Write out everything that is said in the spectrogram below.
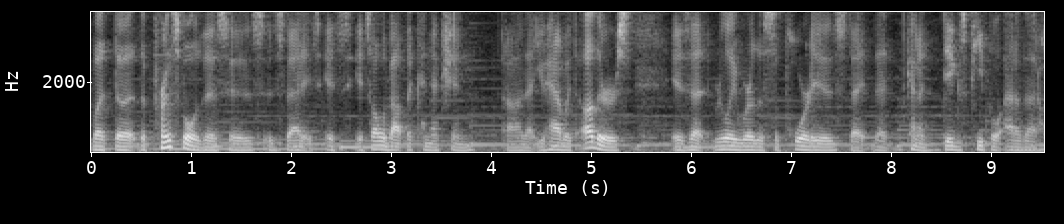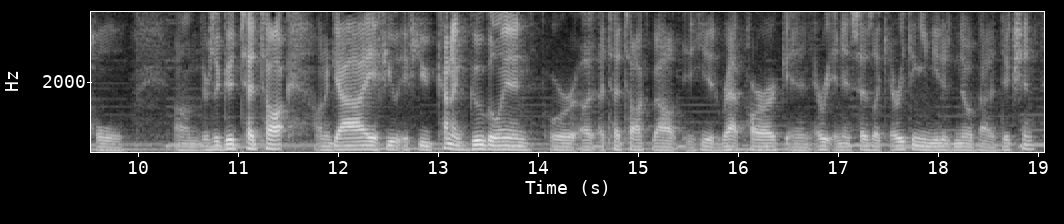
But the the principle of this is is that it's it's it's all about the connection uh, that you have with others. Is that really where the support is that that kind of digs people out of that hole um, there's a good TED talk on a guy. If you if you kind of Google in or a, a, TED talk about he had Rat Park and every and it says like everything you needed to know about addiction.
